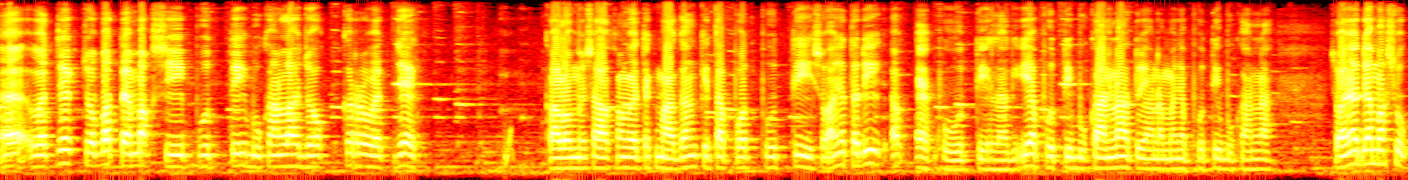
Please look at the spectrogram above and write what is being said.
Eh, Wetjack coba tembak si putih bukanlah Joker Wetjack. Kalau misalkan Wetjack magang kita pot putih. Soalnya tadi eh putih lagi. Iya putih bukanlah tuh yang namanya putih bukanlah. Soalnya dia masuk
